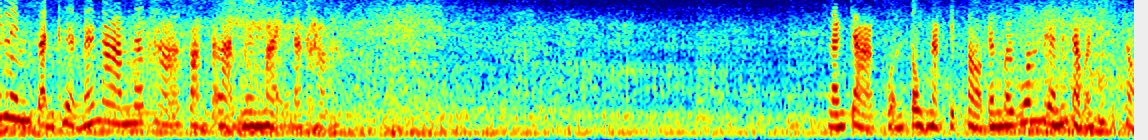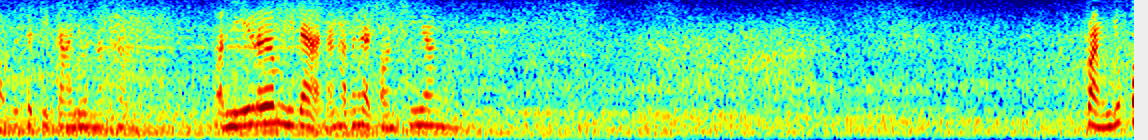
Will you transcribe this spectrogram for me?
ที่ริมสันเขื่อนแม่น้ำนะคะ ฝั่งตลาดเมืองใหม่นะคะ หลังจากฝนตกหนักติดต่อกันมาร่วมเดือนตั้งแต่วันที่ 12 พฤศจิกายนนะคะ วันนี้เริ่มมีแดดนะคะ ตั้งแต่ตอนเที่ยงฝั่งยุโป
